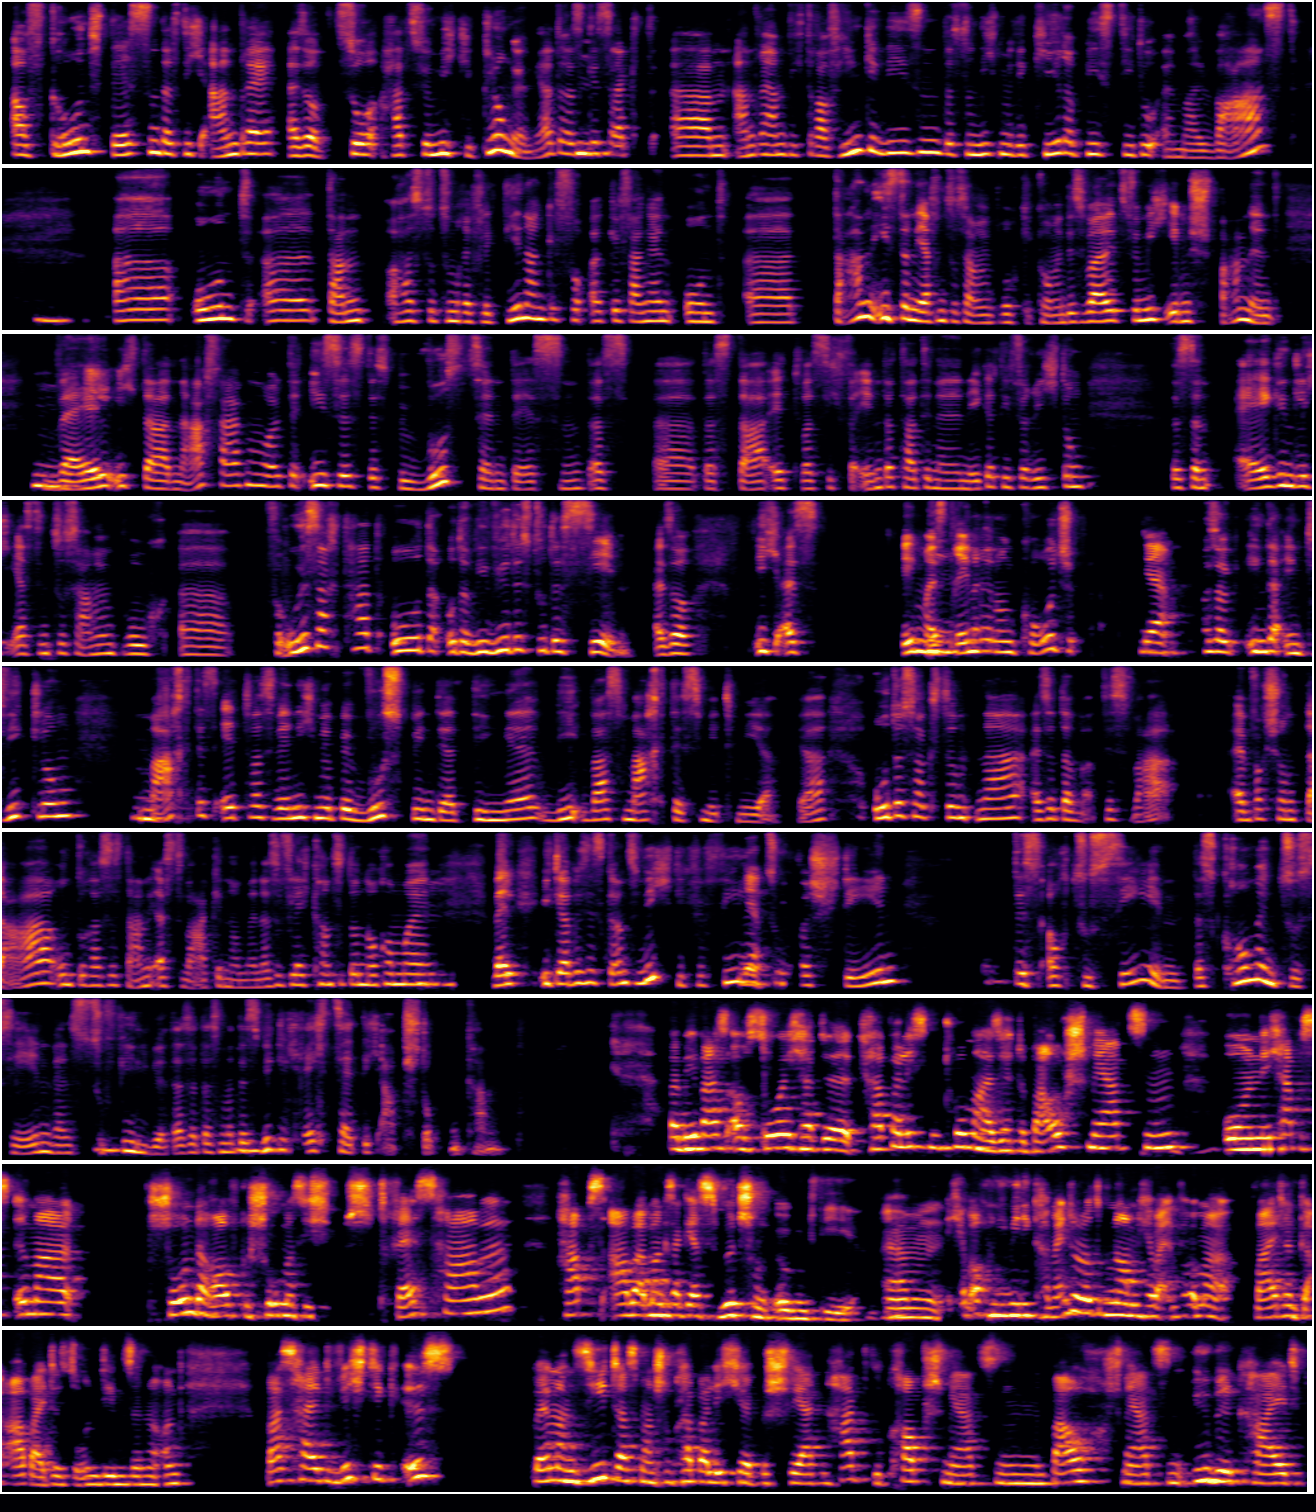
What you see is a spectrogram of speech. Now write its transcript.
aufgrund dessen, dass dich andere, also so hat es für mich geklungen, ja, du hast mhm. gesagt, ähm, andere haben dich darauf hingewiesen, dass du nicht mehr die Kira bist, die du einmal warst. Mhm. Äh, und äh, dann hast du zum Reflektieren angefangen und äh, dann ist der Nervenzusammenbruch gekommen. Das war jetzt für mich eben spannend, mhm. weil ich da nachfragen wollte, ist es das Bewusstsein dessen, dass, äh, dass da etwas sich verändert hat in eine negative Richtung, das dann eigentlich erst den Zusammenbruch äh, verursacht hat? Oder, oder wie würdest du das sehen? Also ich als eben als mhm. Trainerin und Coach, ja. also in der Entwicklung, mhm. macht es etwas, wenn ich mir bewusst bin der Dinge, wie, was macht es mit mir? Ja? Oder sagst du, na, also da, das war einfach schon da und du hast es dann erst wahrgenommen. Also vielleicht kannst du da noch einmal, mhm. weil ich glaube, es ist ganz wichtig für viele ja. zu verstehen, das auch zu sehen, das Kommen zu sehen, wenn es zu mhm. viel wird. Also dass man das mhm. wirklich rechtzeitig abstoppen kann. Bei mir war es auch so, ich hatte körperliche Symptome, also ich hatte Bauchschmerzen mhm. und ich habe es immer schon darauf geschoben, dass ich Stress habe, habe es aber immer gesagt, ja, es wird schon irgendwie. Ähm, ich habe auch nie Medikamente oder so genommen, ich habe einfach immer weiter gearbeitet, so in dem Sinne. Und was halt wichtig ist, wenn man sieht, dass man schon körperliche Beschwerden hat, wie Kopfschmerzen, Bauchschmerzen, Übelkeit,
